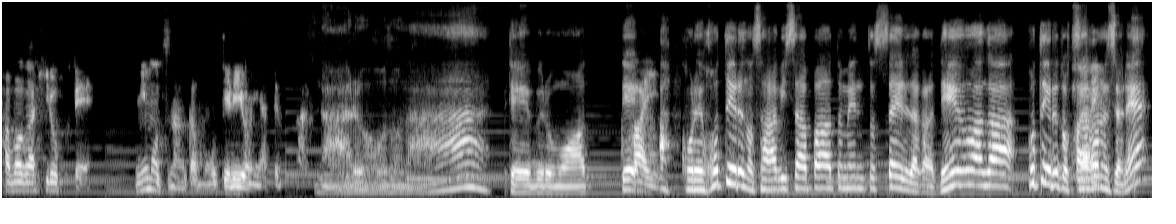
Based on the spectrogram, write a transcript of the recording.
幅が広くて、荷物なんかも置けるようになってますい。。なるほどな。テーブルもあって、はいあ、これホテルのサービスアパートメントスタイルだから電話がホテルとつながるんですよね。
